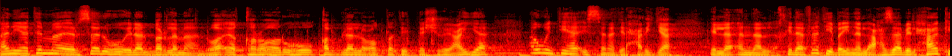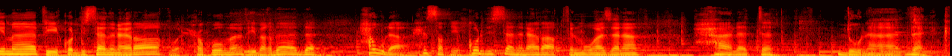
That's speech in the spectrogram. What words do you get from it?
أن يتم إرساله إلى البرلمان وإقراره قبل العطلة التشريعية أو انتهاء السنة الحالية إلا أن الخلافات بين الأحزاب الحاكمة في كردستان العراق والحكومة في بغداد حول حصة كردستان العراق في الموازنة حالت دون ذلك.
